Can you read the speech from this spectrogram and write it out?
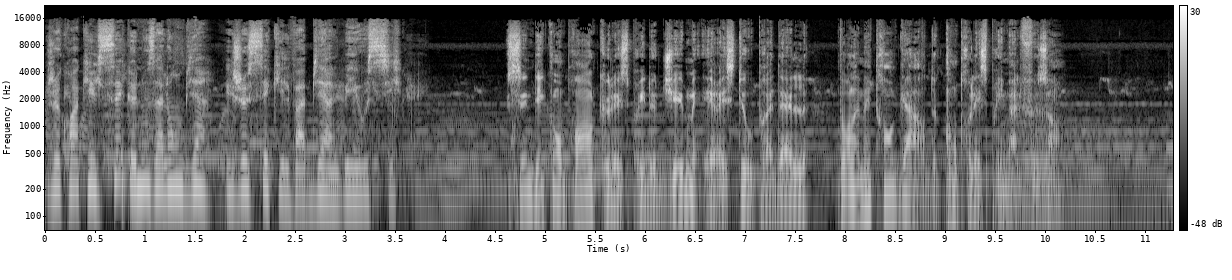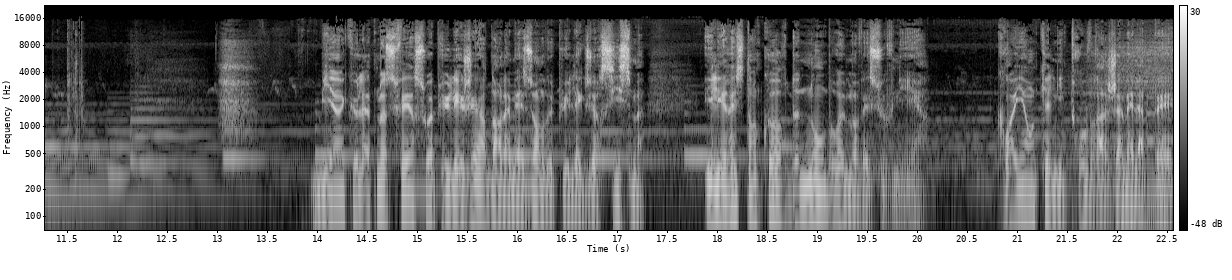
Je crois qu'il sait que nous allons bien et je sais qu'il va bien lui aussi. Cindy comprend que l'esprit de Jim est resté auprès d'elle pour la mettre en garde contre l'esprit malfaisant. Bien que l'atmosphère soit plus légère dans la maison depuis l'exorcisme, il y reste encore de nombreux mauvais souvenirs. Croyant qu'elle n'y trouvera jamais la paix,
